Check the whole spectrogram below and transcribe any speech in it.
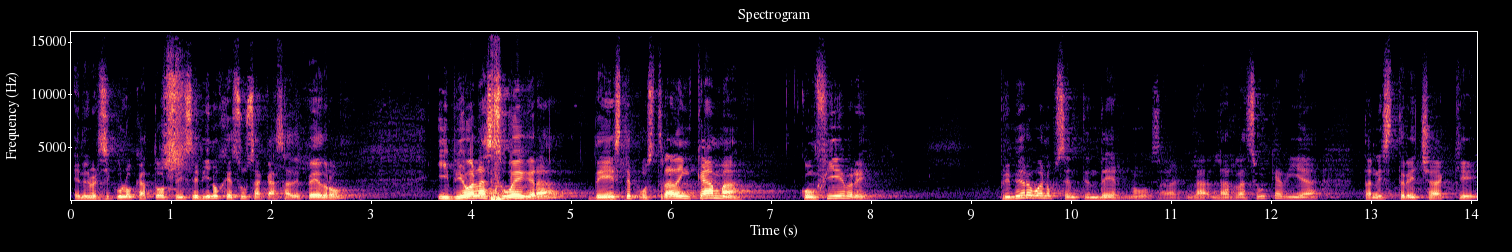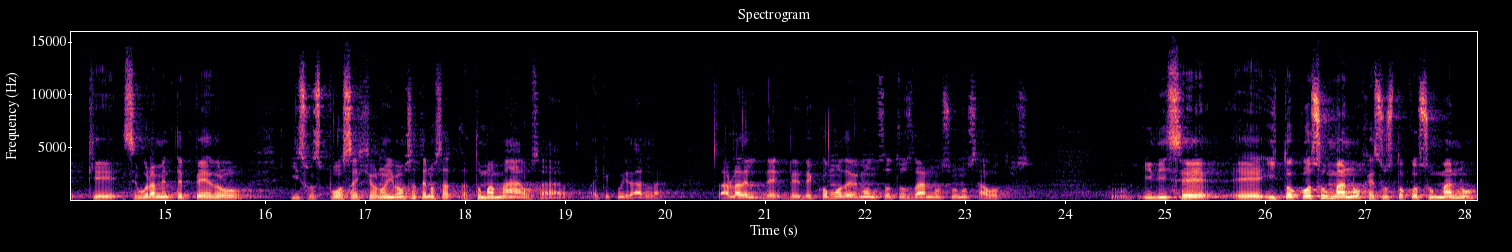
en el versículo 14, dice, vino Jesús a casa de Pedro y vio a la suegra de este postrada en cama, con fiebre. Primero, bueno, pues entender, ¿no? O sea, la, la relación que había tan estrecha que seguramente Pedro y su esposa dijeron, oye, vamos a tenernos a, tu mamá, o sea, hay que cuidarla. O habla de, de, cómo debemos nosotros darnos unos a otros. Y dice, eh, y tocó su mano, Jesús tocó su mano,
